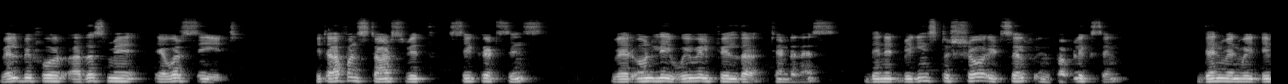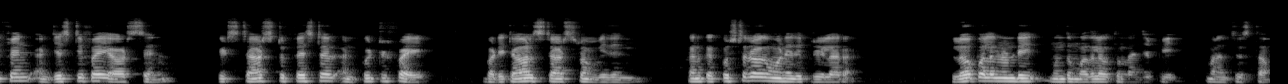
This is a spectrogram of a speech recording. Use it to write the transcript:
well before others may ever see it. It often starts with secret sins, where only we will feel the tenderness. Then it begins to show itself in public sin. Then, when we defend and justify our sin, it starts to fester and putrefy, but it all starts from within. కనుక కుష్ఠరోగం అనేది ప్రియులారా లోపల నుండి ముందు మొదలవుతుందని చెప్పి మనం చూస్తాం.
